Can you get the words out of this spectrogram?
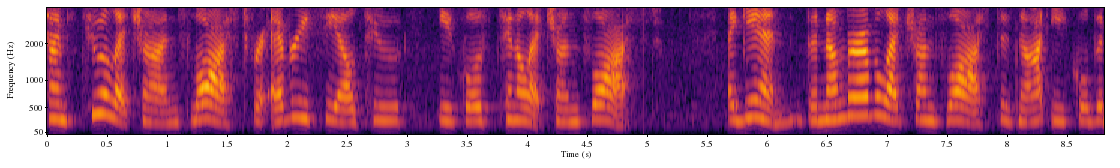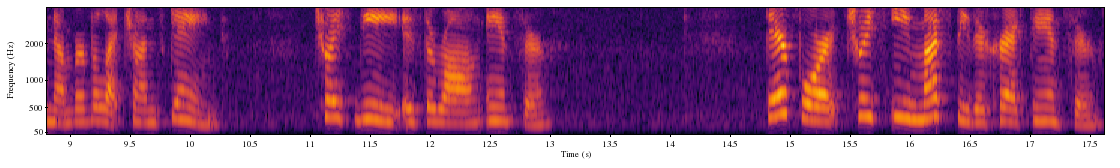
times 2 electrons lost for every Cl2 equals 10 electrons lost. Again, the number of electrons lost does not equal the number of electrons gained. Choice D is the wrong answer. Therefore, choice E must be the correct answer.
